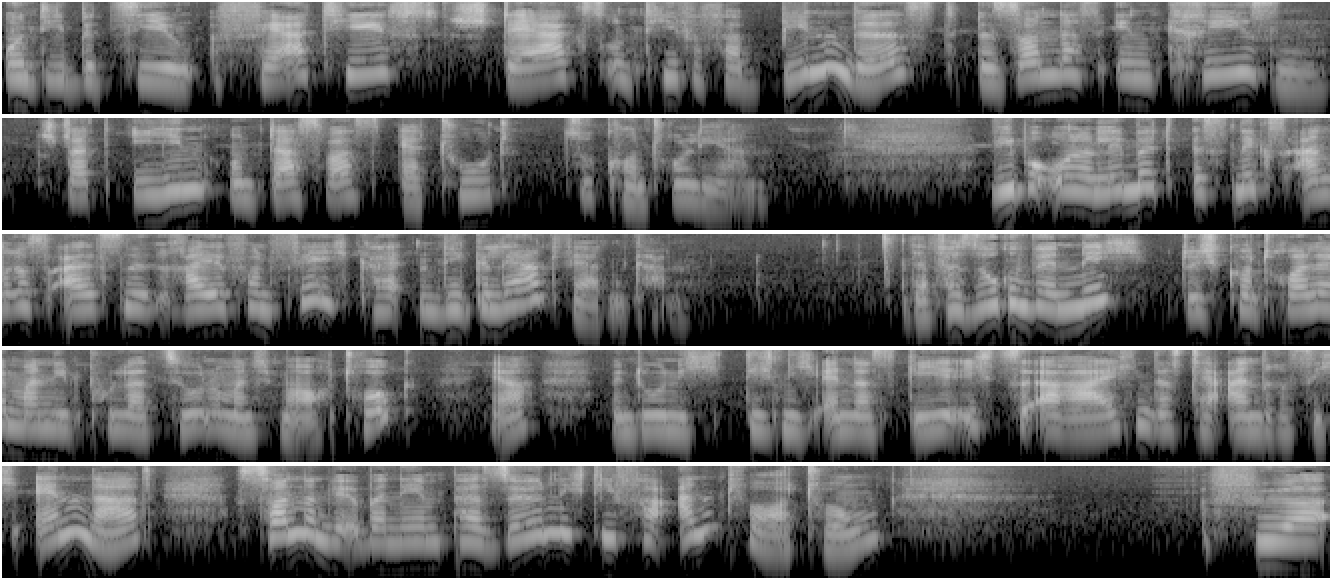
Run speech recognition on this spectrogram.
und die Beziehung vertiefst, stärkst und tiefer verbindest, besonders in Krisen, statt ihn und das, was er tut, zu kontrollieren. Liebe ohne Limit ist nichts anderes als eine Reihe von Fähigkeiten, die gelernt werden kann. Da versuchen wir nicht durch Kontrolle, Manipulation und manchmal auch Druck, ja, wenn du nicht, dich nicht änderst, gehe ich zu erreichen, dass der andere sich ändert, sondern wir übernehmen persönlich die Verantwortung für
